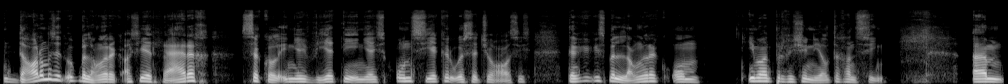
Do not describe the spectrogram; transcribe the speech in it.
daarom is dit ook belangrik as jy regtig sukkel en jy weet nie en jy's onseker oor situasies, dink ek is belangrik om iemand professioneel te gaan sien. Um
